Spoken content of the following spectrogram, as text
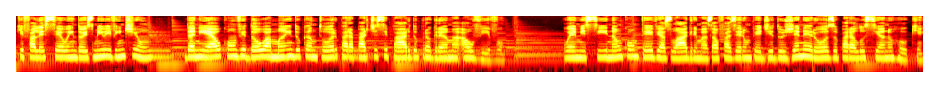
que faleceu em 2021. Daniel convidou a mãe do cantor para participar do programa ao vivo. O MC não conteve as lágrimas ao fazer um pedido generoso para Luciano Huck.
